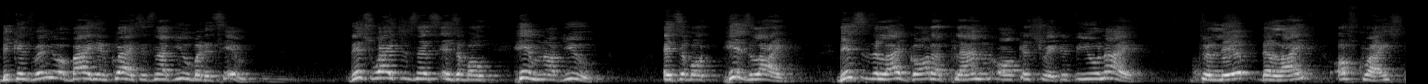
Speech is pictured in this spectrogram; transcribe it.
Because when you abide in Christ, it's not you, but it's Him. This righteousness is about Him, not you. It's about His life. This is the life God had planned and orchestrated for you and I. To live the life of Christ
